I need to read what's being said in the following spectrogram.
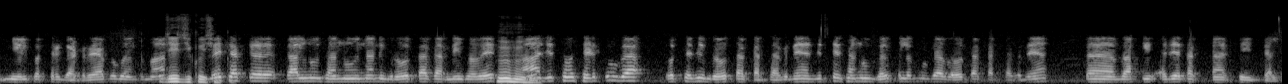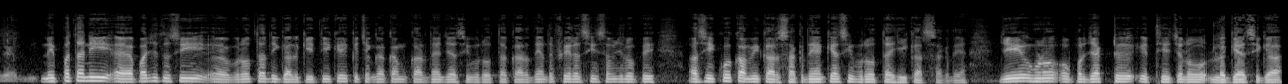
ਮੀਲ ਪੱਥਰ ਗੱਡ ਰਿਹਾ ਭਗਵੰਤ ਮਾਨ ਜੀ, ਜੀ, ਕੋਈ ਸ਼ੱਕ ਬੇਸ਼ੱਕ ਕੱਲ ਨੂੰ ਸਾਨੂੰ ਇਹਨਾਂ ਦੀ ਵਿਰੋਧਤਾ ਕਰਨੀ ਪਵੇ। ਹਾਂ ਜਿੱਥੋਂ ਸਿੜਕੂਗਾ ਉੱਥੇ ਅਸੀਂ ਵਿਰੋਧਤਾ ਕਰ ਸਕਦੇ ਹਾਂ। ਜਿੱਥੇ ਸਾਨੂੰ ਗਲਤ ਲੱਗੂਗਾ ਵਿਰੋਧਤਾ ਕਰ ਸਕਦੇ ਹਾਂ। ਤਾਂ ਬਾਕੀ ਅਜੇ ਤੱਕ ਤਾਂ ਠੀਕ ਚੱਲ ਰਿਹਾ ਜੀ। ਨਹੀਂ ਪਤਾ ਨਹੀਂ ਅਹ, ਭਾਜੀ ਤੁਸੀਂ ਅਹ, ਵਿਰੋਧਤਾ ਦੀ ਗੱਲ ਕੀਤੀ ਕਿ ਇੱਕ ਚੰਗਾ ਕੰਮ ਕਰਦੇ ਹਾਂ ਜੇ ਅਸੀਂ ਵਿਰੋਧਤਾ ਕਰਦੇ ਹਾਂ ਤਾਂ ਫਿਰ ਅਸੀਂ ਸਮਝ ਲਓ ਵੀ ਅਸੀਂ ਕੋਈ ਕੰਮ ਹੀ ਕਰ ਸਕਦੇ ਹਾਂ ਕਿ ਅਸੀਂ ਵਿਰੋਧਤਾ ਹੀ ਕਰ ਸਕਦੇ ਹਾਂ। ਜੇ ਹੁਣ ਉਹ ਪ੍ਰੋਜੈਕਟ ਇੱਥੇ ਚਲੋ ਲੱਗਿਆ ਸੀਗਾ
